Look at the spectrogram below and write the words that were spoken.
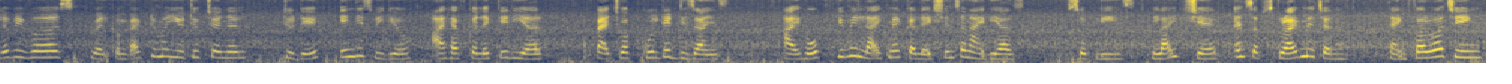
hello viewers welcome back to my youtube channel. Today in this video i have collected here patchwork quilted designs. I hope you will like my collections and ideas. So please like share and subscribe my channel. Thanks for watching.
